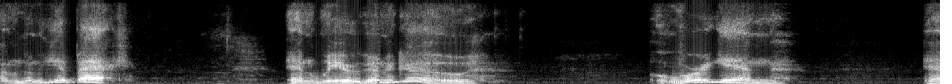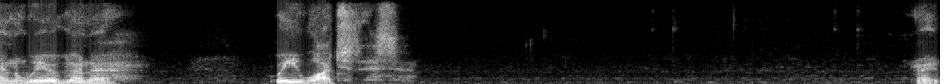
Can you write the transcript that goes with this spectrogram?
I'm going to get back and we're going to go over again and we're going to rewatch this. Right?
